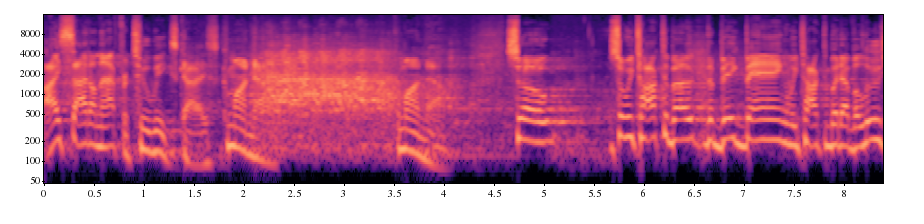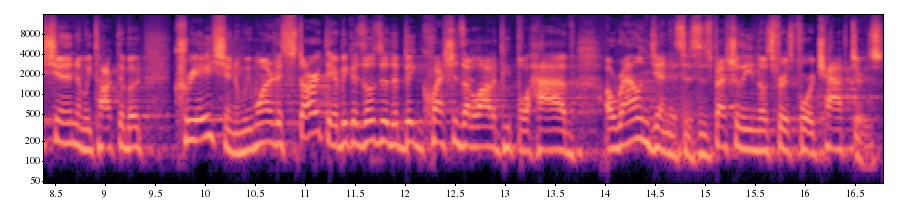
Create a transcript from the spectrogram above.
I sat on that for two weeks, guys. Come on now. Come on now. So, so we talked about the Big Bang, and we talked about evolution, and we talked about creation. And we wanted to start there because those are the big questions that a lot of people have around Genesis, especially in those first four chapters.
